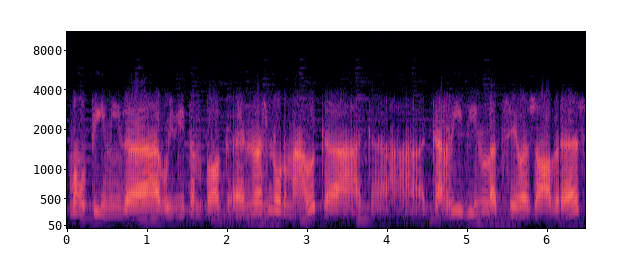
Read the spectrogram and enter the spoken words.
molt tímida, vull dir, tampoc eh, no és normal que, que, que arribin les seves obres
